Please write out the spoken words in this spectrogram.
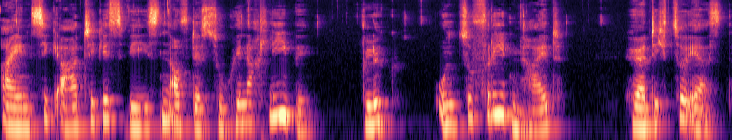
einzigartiges Wesen auf der Suche nach Liebe, Glück und Zufriedenheit, hörte ich zuerst.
